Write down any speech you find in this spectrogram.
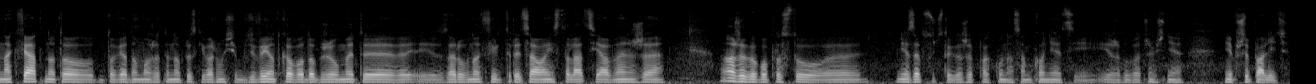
na kwiat, no to, to wiadomo, że ten opryskiwacz musi być wyjątkowo dobrze umyty, e, zarówno filtry, cała instalacja, węże, no żeby po prostu nie zepsuć tego rzepaku na sam koniec i, i żeby go czymś nie, nie przypalić.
